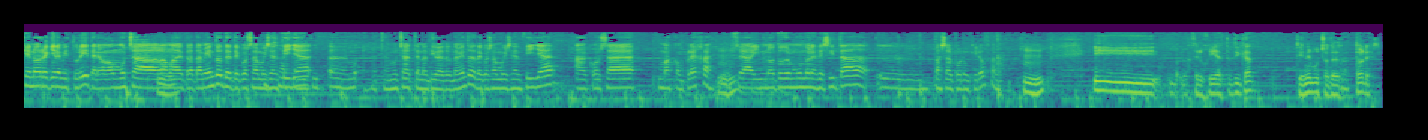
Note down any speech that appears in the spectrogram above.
que no requieren bisturí. Tenemos mucha gama de tratamientos, desde cosas muy sencillas, eh, muchas alternativas de tratamiento, desde cosas muy sencillas a cosas más complejas. O sea, y no todo el mundo necesita eh, pasar por un quirófano. Y la cirugía estética tiene muchos detractores.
